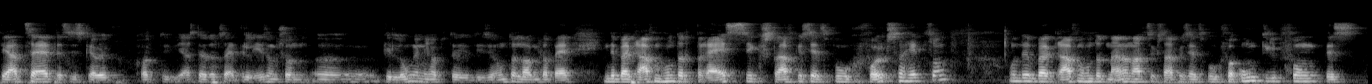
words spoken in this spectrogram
derzeit? Es ist, glaube ich, gerade die erste oder zweite Lesung schon äh, gelungen. Ich habe die, diese Unterlagen dabei. In den Paragraphen 130 Strafgesetzbuch Volksverhetzung und in den Paragraphen 189 Strafgesetzbuch Verunglimpfung des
